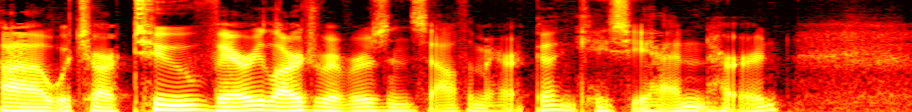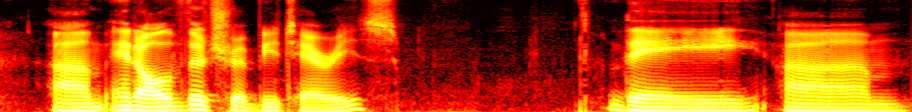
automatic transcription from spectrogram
uh, which are two very large rivers in South America, in case you hadn't heard, um, and all of their tributaries. They um,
